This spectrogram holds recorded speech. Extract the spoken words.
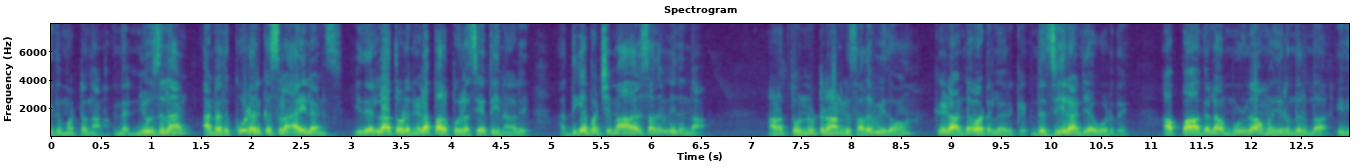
இது மட்டும் தானா இந்த நியூசிலாந்து அண்ட் அது கூட இருக்க சில ஐலாண்ட்ஸ் இது எல்லாத்தோட நிலப்பரப்புகளை சேர்த்தினாலே அதிகபட்சமாக ஆறு சதவிகிதம் தான். ஆனால் தொண்ணூற்றி நான்கு சதவீதம் கீழே அண்டவாட்டரில் இருக்குது இந்த ஜீலாண்டியாவோடது அப்போ அதெல்லாம் மூழ்காமல் இருந்திருந்தா இது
